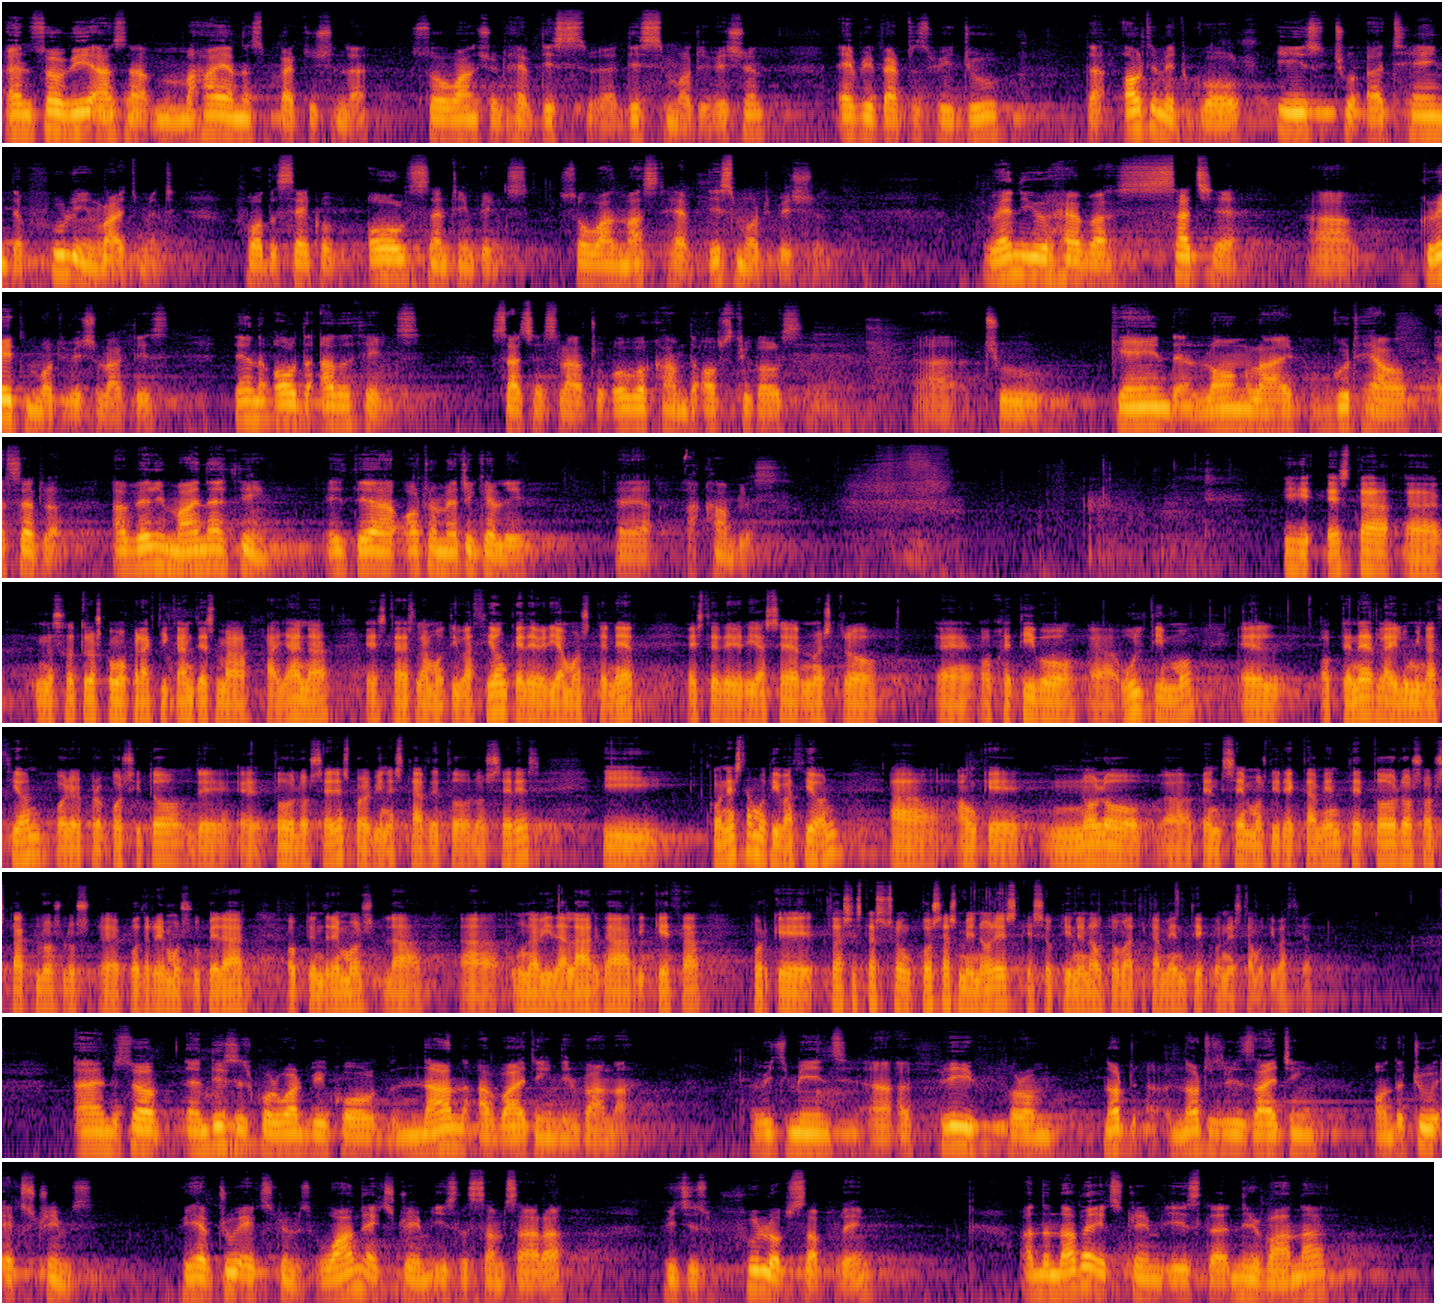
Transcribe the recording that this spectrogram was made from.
And so we as a Mahayana practitioner, so one should have this, uh, this motivation. Every practice we do, the ultimate goal is to attain the full enlightenment for the sake of all sentient beings. So one must have this motivation. When you have uh, such a great motivation like this, then all the other things, such as like to overcome the obstacles, uh, to gain the long life, good health, etc., are very minor things. They are uh. Y esta, eh, nosotros como practicantes Mahayana, esta es la motivación que deberíamos tener, este debería ser nuestro eh, objetivo eh, último, el obtener la iluminación por el propósito de todos los seres, por el bienestar de todos los seres. Y con esta motivación, ah, aunque no lo ah, pensemos directamente, todos los obstáculos los podremos superar, obtendremos la una vida larga, riqueza, porque todas estas son cosas menores que se obtienen automáticamente con esta motivación. And so, and this is called what we call non-abiding nirvana, which means uh, free from not not residing on the two extremes. We have two extremes. One extreme is the samsara, which is full of suffering, and another extreme is the nirvana,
